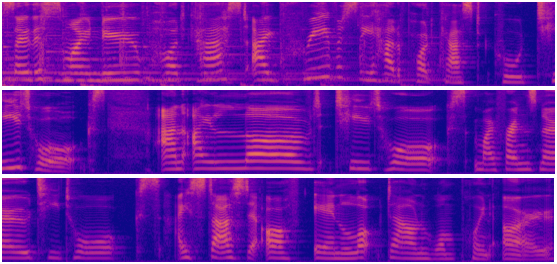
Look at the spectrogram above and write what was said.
So, this is my new podcast. I previously had a podcast called Tea Talks, and I loved Tea Talks. My friends know Tea Talks. I started it off in lockdown 1.0,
